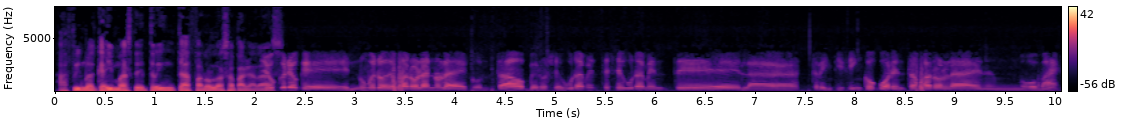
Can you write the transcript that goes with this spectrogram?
afirma que hay más de 30 farolas apagadas. Yo creo que el número de farolas no la he contado, pero seguramente, seguramente las 35 40 farolas o más.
